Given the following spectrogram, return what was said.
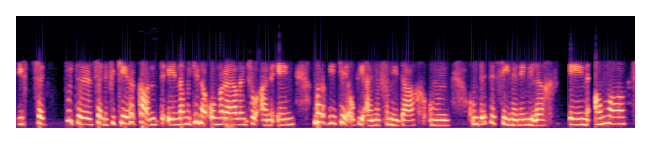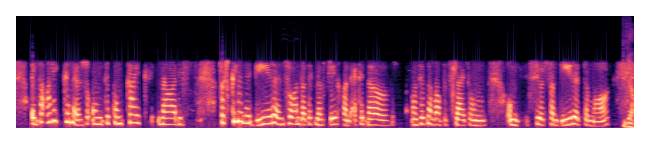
die, die voete is aan die verkeerde kant en dan moet jy nou omruil en so aan en maar weet jy op die einde van die dag om om dit te sien in die lig en almal en vir al die kinders om te kom kyk na die verskillende diere en so aan wat ek nou vlieg want ek het nou ons het nou wel besluit om om soort van diere te maak. Ja.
